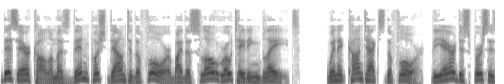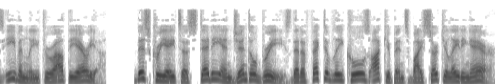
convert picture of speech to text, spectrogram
This air column is then pushed down to the floor by the slow rotating blades. When it contacts the floor, the air disperses evenly throughout the area. This creates a steady and gentle breeze that effectively cools occupants by circulating air.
